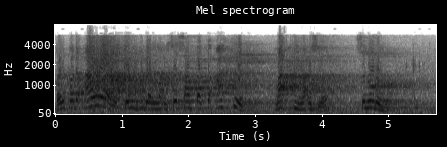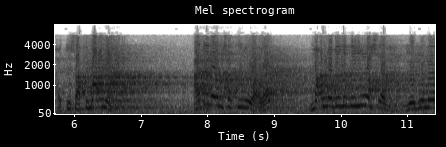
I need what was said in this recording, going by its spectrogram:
Daripada awal kewujudan manusia sampai ke akhir mati manusia. Seluruhnya. Itu satu makna. Ada dalam satu riwayat. Makna dia lebih luas lagi. Dia guna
